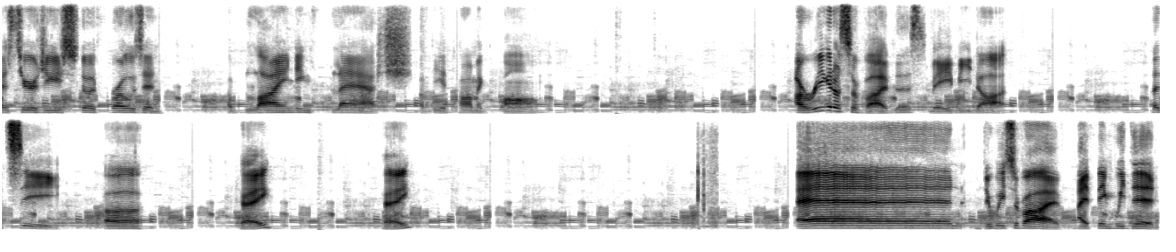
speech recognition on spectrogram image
As G stood frozen. A blinding flash of the atomic bomb. Are we gonna survive this? Maybe not. Let's see. Uh. Okay. Okay. And did we survive? I think we did.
